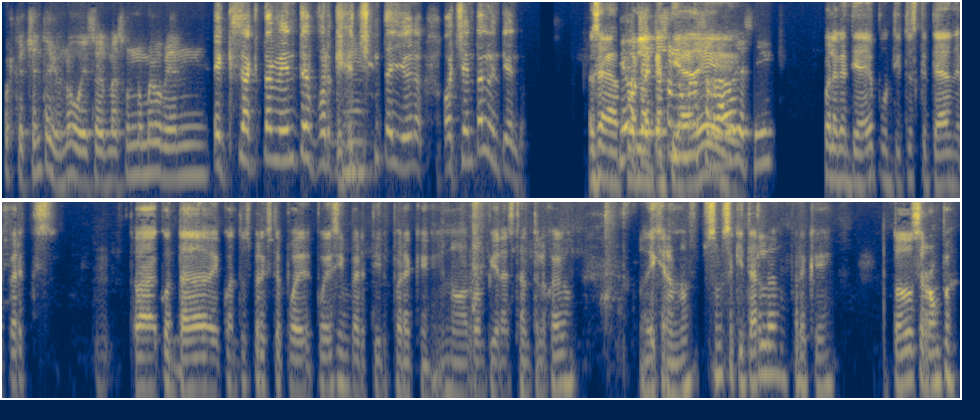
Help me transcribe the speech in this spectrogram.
Porque 81, güey, eso es más un número bien... Exactamente, porque Ujú. 81. 80 lo entiendo. O sea, por la 80 es un cantidad de, por la cantidad de puntitos que te dan de perks. Toda contada de cuántos perks te puede- puedes invertir para que no rompieras tanto el juego. No dijeron, no, pues vamos a quitarlo para que todo se rompa.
